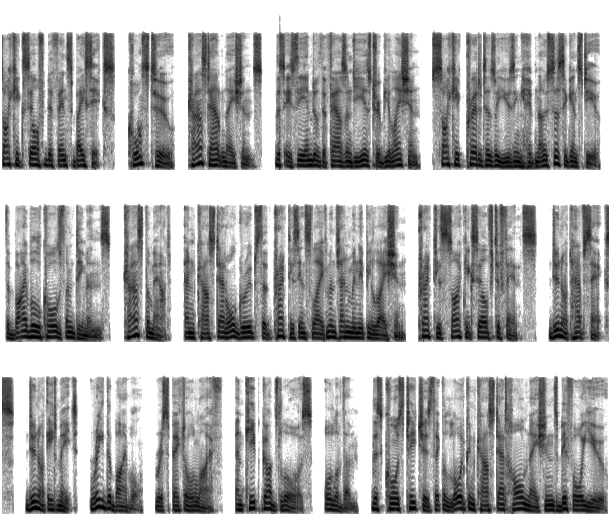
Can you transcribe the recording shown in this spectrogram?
Psychic Self-Defense Basics, Course 2, Cast Out Nations. This is the end of the thousand years tribulation. Psychic predators are using hypnosis against you. The Bible calls them demons. Cast them out, and cast out all groups that practice enslavement and manipulation. Practice psychic self-defense. Do not have sex. Do not eat meat. Read the Bible. Respect all life. And keep God's laws, all of them. This course teaches that the Lord can cast out whole nations before you.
